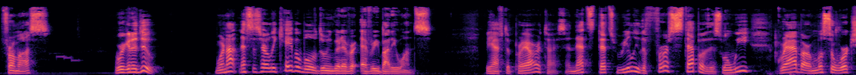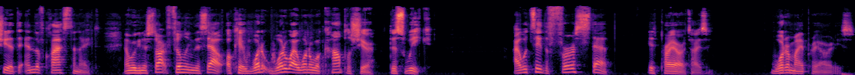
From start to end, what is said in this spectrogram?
from us, we're going to do. We're not necessarily capable of doing whatever everybody wants. We have to prioritize. And that's, that's really the first step of this. When we grab our Mussar worksheet at the end of class tonight, and we're going to start filling this out. Okay, what, what do I want to accomplish here this week? I would say the first step is prioritizing. What are my priorities?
